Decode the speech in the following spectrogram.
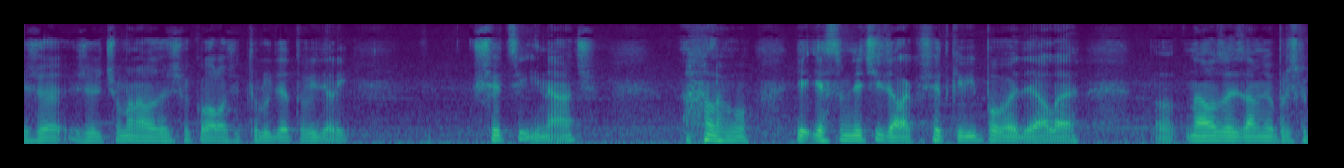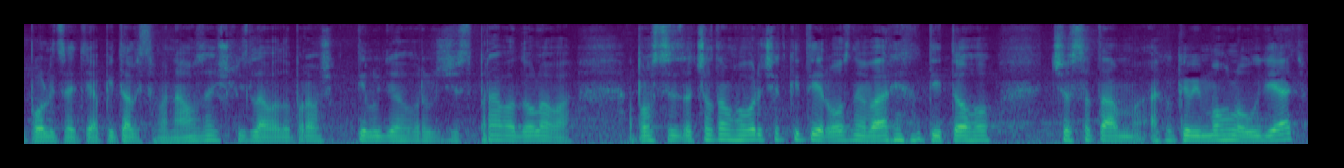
že, že čo ma naozaj šokovalo, že tí ľudia to videli všetci ináč, alebo ja, ja som nečítal ako všetky výpovede, ale naozaj za mňou prišli policajti a pýtali sa ma, naozaj išli zľava doprava, však tí ľudia hovorili, že správa doľava. A proste začal tam hovoriť všetky tie rôzne varianty toho, čo sa tam ako keby mohlo udiať,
